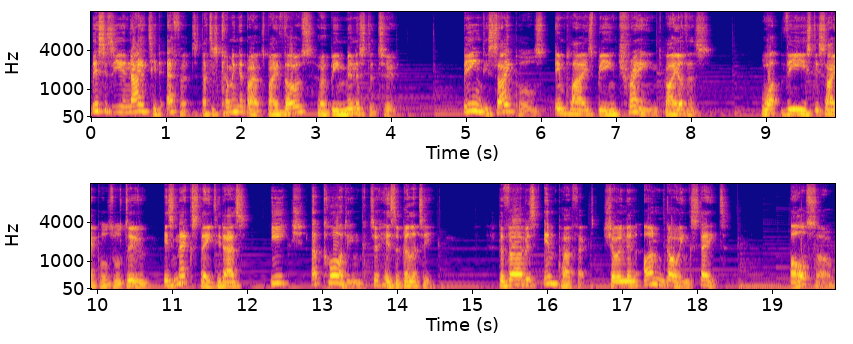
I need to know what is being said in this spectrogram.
This is a united effort that is coming about by those who have been ministered to. Being disciples implies being trained by others. What these disciples will do is next stated as each according to his ability. The verb is imperfect, showing an ongoing state. Also,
